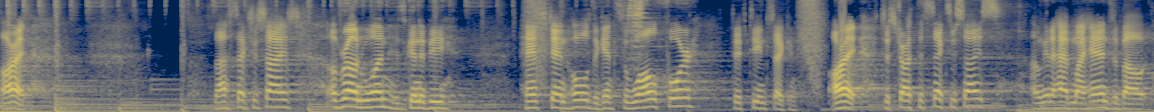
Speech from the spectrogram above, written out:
All right, last exercise of round one is gonna be handstand hold against the wall for 15 seconds. All right, to start this exercise, I'm gonna have my hands about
